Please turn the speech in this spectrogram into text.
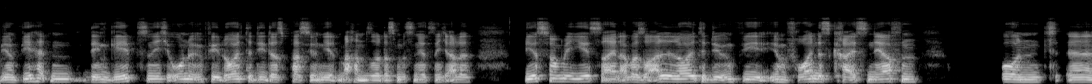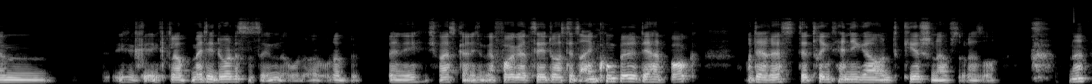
Bier und Bier hätten, den gäbe es nicht ohne irgendwie Leute, die das passioniert machen. So, das müssen jetzt nicht alle Biersommeliers sein, aber so alle Leute, die irgendwie ihrem Freundeskreis nerven und ähm, ich, ich glaube, Matti, du hattest es in, oder, oder Benny, ich weiß gar nicht, in der Folge erzählt, du hast jetzt einen Kumpel, der hat Bock und der Rest, der trinkt Henniger und Kirschnaps oder so. ne?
